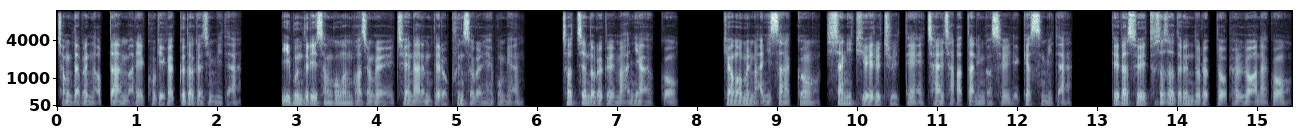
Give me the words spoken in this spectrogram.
정답은 없다는 말에 고개가 끄덕여집니다. 이분들이 성공한 과정을 제 나름대로 분석을 해보면 첫째 노력을 많이 하였고 경험을 많이 쌓았고 시장이 기회를 줄 때 잘 잡았다는 것을 느꼈습니다. 대다수의 투자자들은 노력도 별로 안 하고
